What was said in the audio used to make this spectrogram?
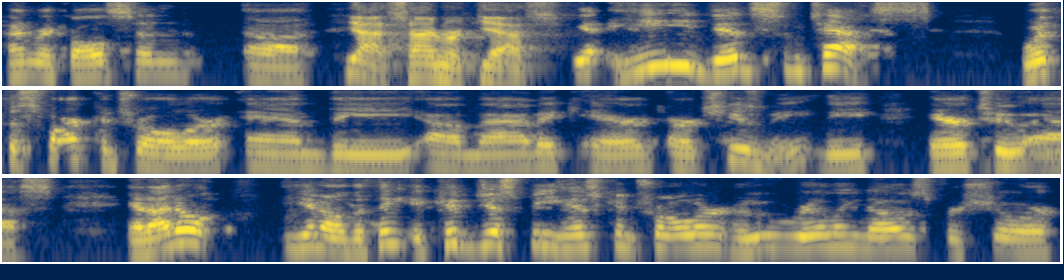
Heinrich Olson. Uh, yes, Heinrich. Yes. Yeah, he did some tests with the smart controller and the uh, Mavic Air, or excuse me, the Air 2S. And I don't, you know, the thing, it could just be his controller. Who really knows for sure?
